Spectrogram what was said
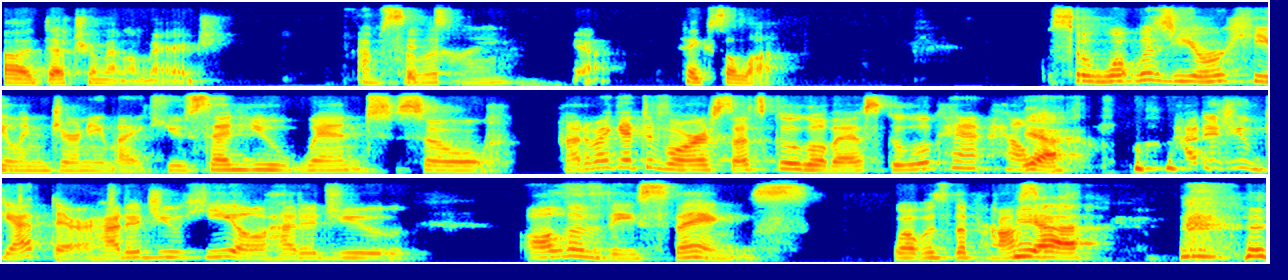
a detrimental marriage. Absolutely. It's, yeah takes a lot. So what was your healing journey like? You said you went so how do i get divorced? Let's google this. Google can't help. Yeah. How did you get there? How did you heal? How did you all of these things? What was the process? Yeah.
